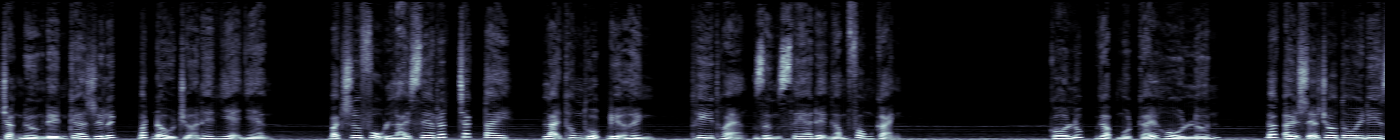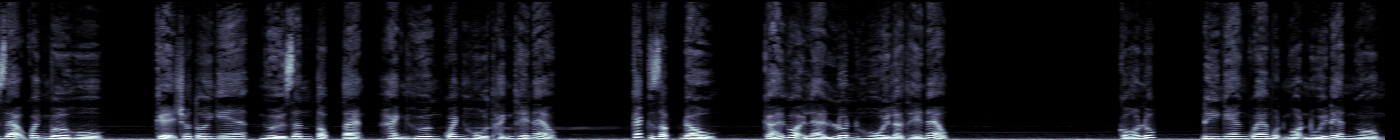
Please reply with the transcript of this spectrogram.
Chặng đường đến Kazulik bắt đầu trở nên nhẹ nhàng. Bạch sư phụ lái xe rất chắc tay, lại thông thuộc địa hình, thi thoảng dừng xe để ngắm phong cảnh. Có lúc gặp một cái hồ lớn, bác ấy sẽ cho tôi đi dạo quanh bờ hồ, kể cho tôi nghe người dân tộc tạng hành hương quanh hồ thánh thế nào. Cách dập đầu, cái gọi là luân hồi là thế nào. Có lúc đi ngang qua một ngọn núi đen ngòm,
